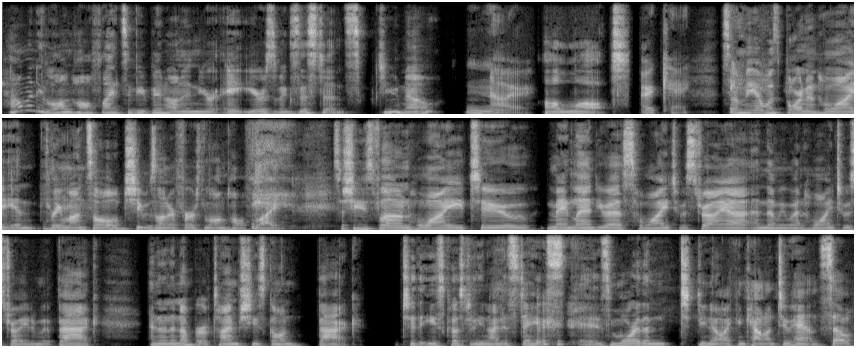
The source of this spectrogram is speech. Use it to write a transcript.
how many long haul flights have you been on in your eight years of existence? Do you know? no. A lot. Okay. So Mia was born in Hawaii and three Yeah. months old. She was on her first long haul flight. so she's flown Hawaii to mainland US, Hawaii to Australia, and then we went Hawaii to Australia to move back. And then the number of times she's gone back to the east coast of the United States is more than you know I can count on two hands. So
